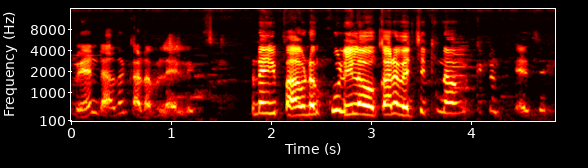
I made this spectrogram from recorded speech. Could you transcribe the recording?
வேண்டாத கடவுளே இல்லைங்க சார் ஆனால் இப்போ அவனை குழியில உட்கார வச்சுட்டு நான் அவன்கிட்ட பேசுறேன்.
